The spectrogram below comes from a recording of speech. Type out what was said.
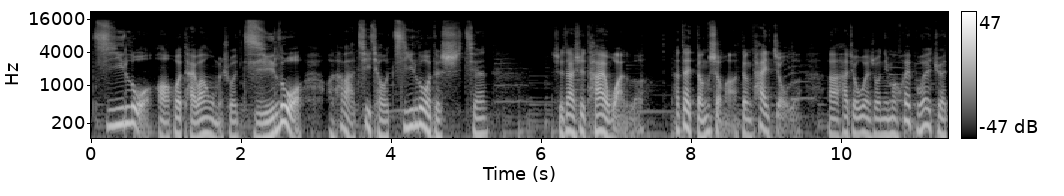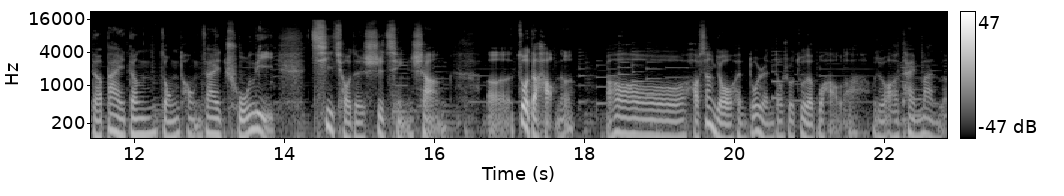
击落哦，或台湾我们说击落哦，他把气球击落的时间实在是太晚了。他在等什么？等太久了啊！他就问说：“你们会不会觉得拜登总统在处理气球的事情上，呃，做得好呢？”然后好像有很多人都说做的不好了，我说哦，太慢了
